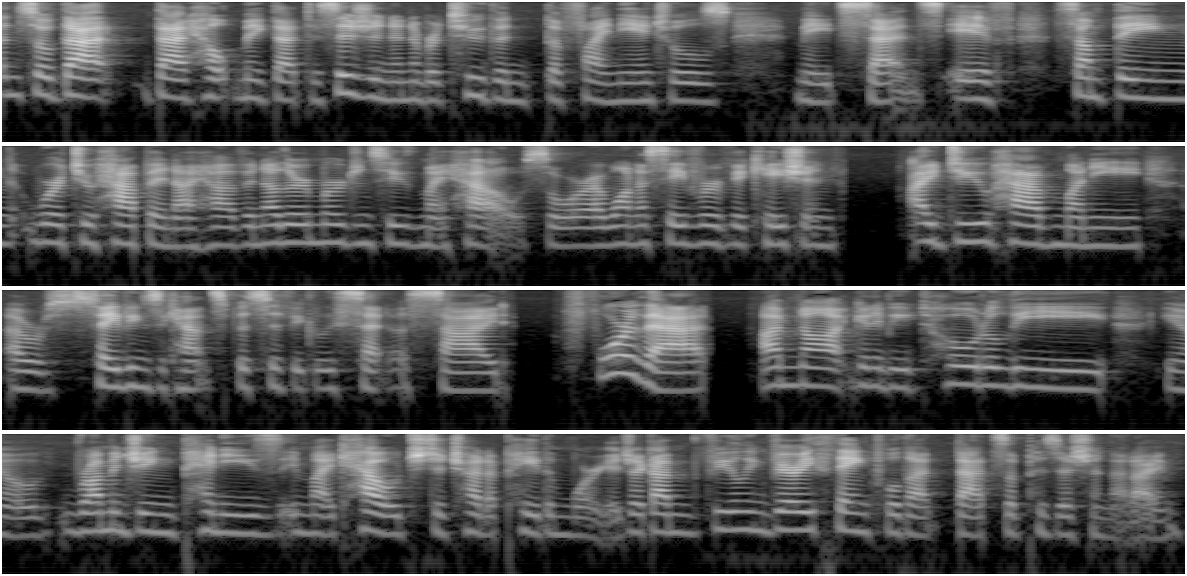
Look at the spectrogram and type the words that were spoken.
And so that that helped make that decision. And number two the, the financials made sense. If something were to happen i have another emergency with my house or i want to save for a vacation i do have money a savings account specifically set aside for that. I'm not going to be totally you know rummaging pennies in my couch to try to pay the mortgage. Like i'm feeling very thankful that that's a position that i'm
